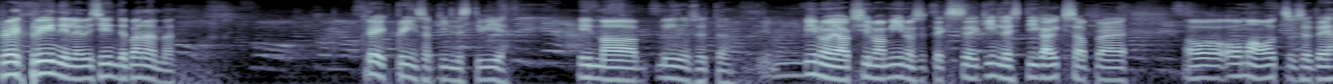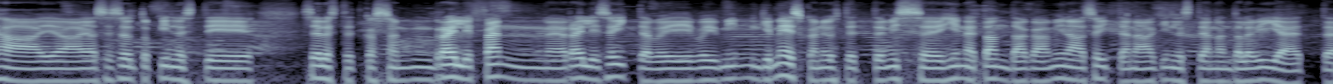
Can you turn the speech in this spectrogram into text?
Craig Priinile, mis hinde paneme? Craig Priin saab kindlasti viie. ilma miinuseta? minu jaoks ilma miinuseta, eks kindlasti igaüks saab oma otsuse teha ja, ja see sõltub kindlasti sellest, et kas on ralli fänn, rallisõitja või, või mingi meeskonnajuht, et mis hinnet anda, aga mina sõitjana kindlasti annan talle viie, et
